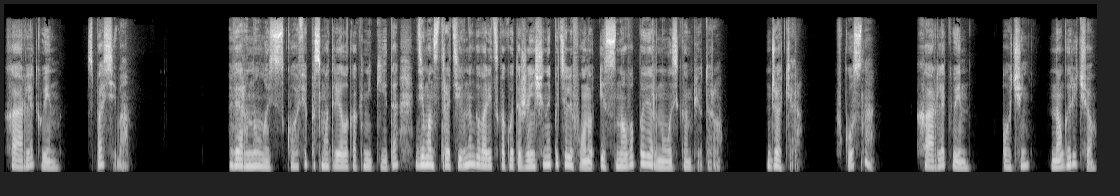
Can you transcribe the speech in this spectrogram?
Харли Квин, спасибо». Вернулась с кофе, посмотрела, как Никита демонстративно говорит с какой-то женщиной по телефону и снова повернулась к компьютеру. Джокер. Вкусно? Харли Квин. Очень, но горячо.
